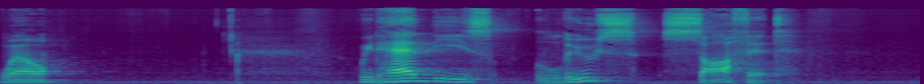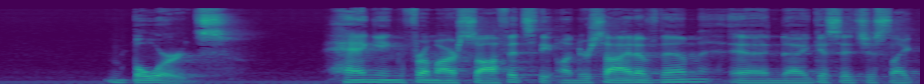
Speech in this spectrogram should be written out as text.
Well, we'd had these loose soffit boards hanging from our soffits, the underside of them. And I guess it's just like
